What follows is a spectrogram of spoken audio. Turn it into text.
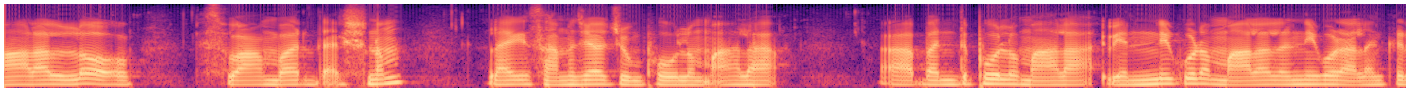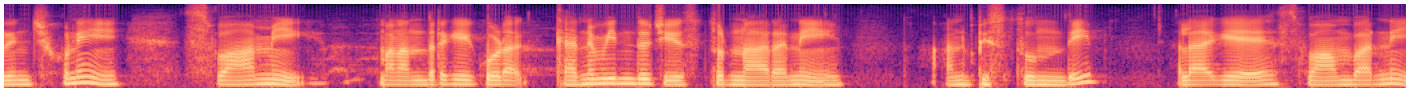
మాలల్లో స్వామివారి దర్శనం అలాగే సన్నజాజుం పూల మాల బంతిపూల మాల ఇవన్నీ కూడా మాలలన్నీ కూడా అలంకరించుకుని స్వామి మనందరికీ కూడా కనువిందు చేస్తున్నారని అనిపిస్తుంది. అలాగే స్వామివారిని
